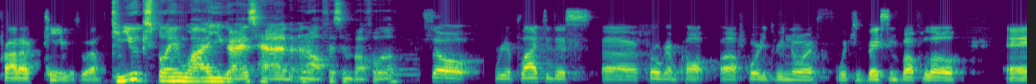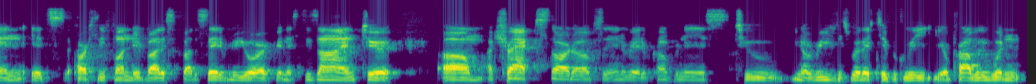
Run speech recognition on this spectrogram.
product team as well. Can you explain why you guys had an office in Buffalo? So we applied to this uh, program called uh, 43 North, which is based in Buffalo, and it's partially funded by the, by the state of New York, and it's designed to um, attract startups and innovative companies to you know regions where they typically you know probably wouldn't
